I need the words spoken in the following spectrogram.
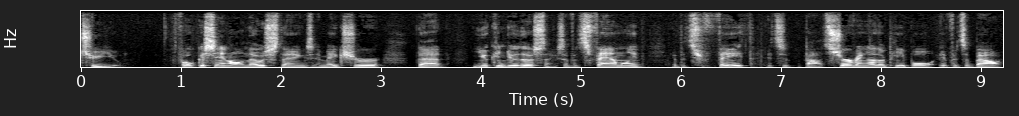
to you. Focus in on those things and make sure that you can do those things. If it's family, if it's your faith, it's about serving other people, if it's about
